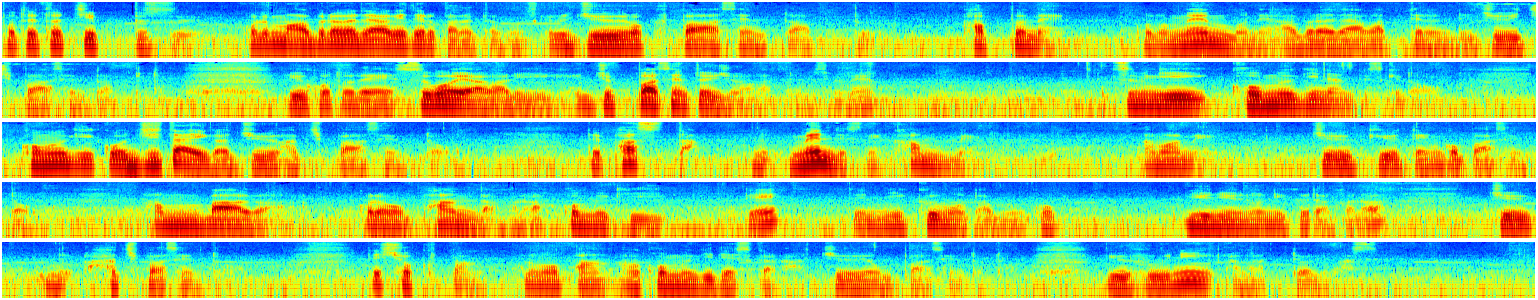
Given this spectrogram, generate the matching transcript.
ポテトチップスこれも油で揚げてるからだと思うんですけど16%アップ。カップ麺。この麺もね油で上がってるんで11%アップということですごい上がり10%以上上がってるんですよね。次小麦なんですけど小麦粉自体が18%でパスタ。麺ですね。乾麺。生麺。19.5%ハンバーガー。これもパンだから小麦で。で肉も多分輸入の肉だから。18%で食パン。これもパン小麦ですから14%というふうに上がっております。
